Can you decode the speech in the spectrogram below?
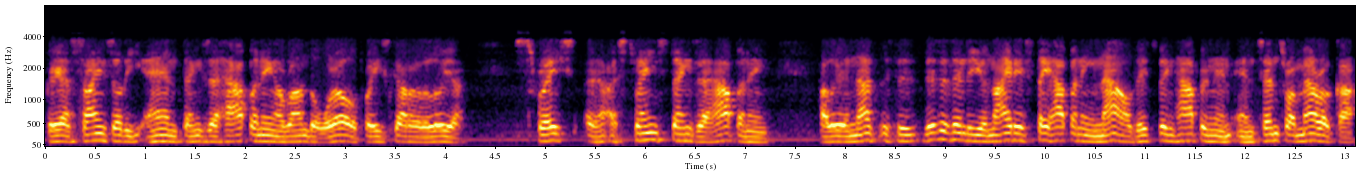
There are signs of the end. Things are happening around the world. Praise God, hallelujah. Strange, uh, strange things are happening. Hallelujah. Not, this, is, this is in the United States happening now. This has been happening in, in Central America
